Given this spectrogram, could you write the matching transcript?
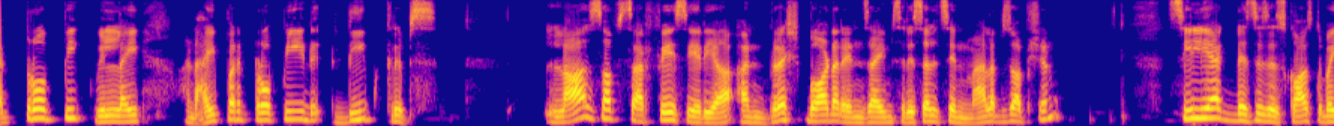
atrophic villi and hypertrophied deep crypts. Loss of surface area and brush border enzymes results in malabsorption. Celiac disease is caused by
